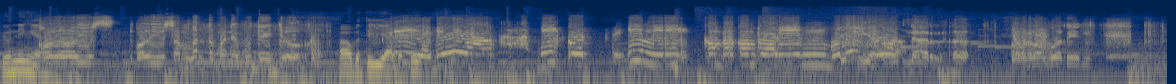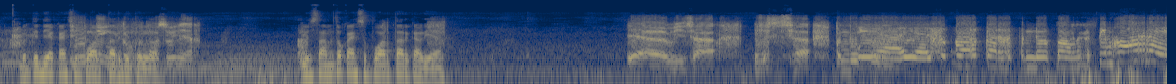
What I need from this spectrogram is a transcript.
Yuning ya? Kalau Yus, kalau Yusam kan temannya Butejo. Oh, betul ya, betul. Iya dia yang ikut ini kompor-komporin Bule Iya benar. Eh, ngomongin Berarti dia kayak supporter Yuning gitu loh. Musuhnya. Yusam tuh kayak supporter kali ya. Ya bisa, bisa pendukung. Iya iya supporter pendukung tim Hore.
